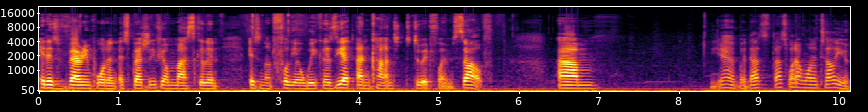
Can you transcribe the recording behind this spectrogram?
it is very important, especially if your masculine is not fully awake as yet and can't do it for himself. Um, yeah, but that's that's what I want to tell you.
